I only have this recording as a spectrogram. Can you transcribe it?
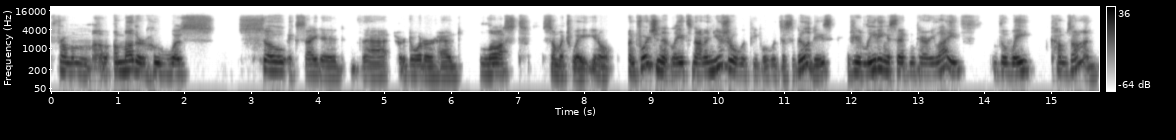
from a, a mother who was so excited that her daughter had lost so much weight. You know, unfortunately, it's not unusual with people with disabilities. If you're leading a sedentary life, the weight comes on.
